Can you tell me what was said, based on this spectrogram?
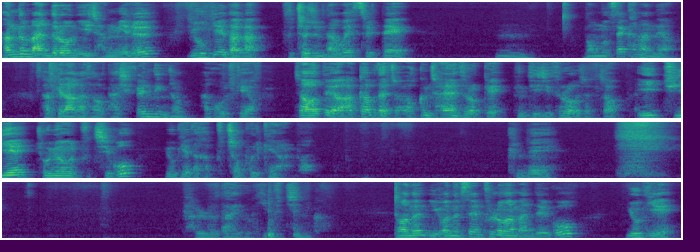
방금 만들어 온 이 장미를 여기에다가 붙여준다고 했을 때, 음, 너무 새카맣네요. 밖에 나가서 다시 샌딩 좀 하고 올게요. 자, 어때요? 아까보다 조금 자연스럽게 빈티지스러워졌죠? 이 뒤에 조명을 붙이고 여기에다가 붙여볼게요, 한번. 근데, 별로다, 여기 붙이는 거. 저는 이거는 샘플로만 만들고, 여기에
